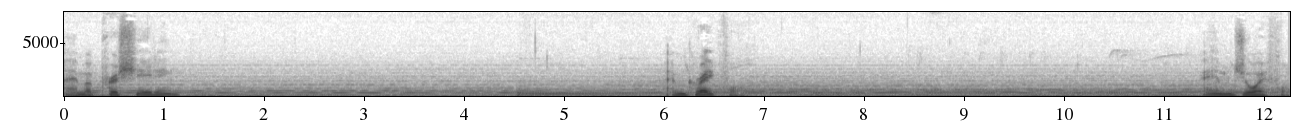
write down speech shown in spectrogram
I am appreciating I'm grateful. I am joyful.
